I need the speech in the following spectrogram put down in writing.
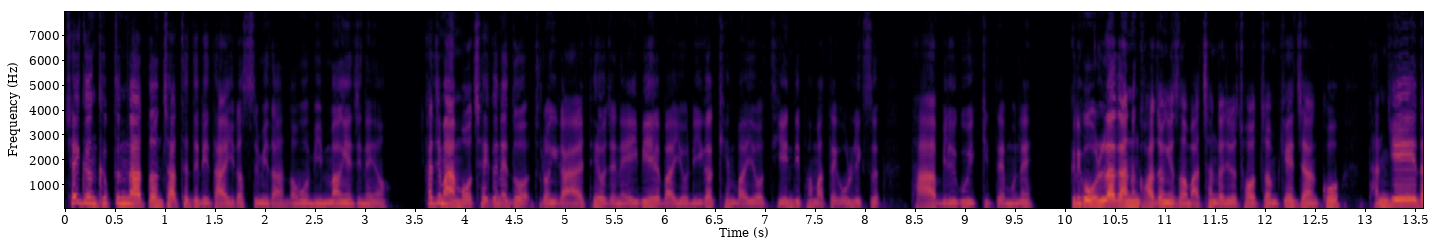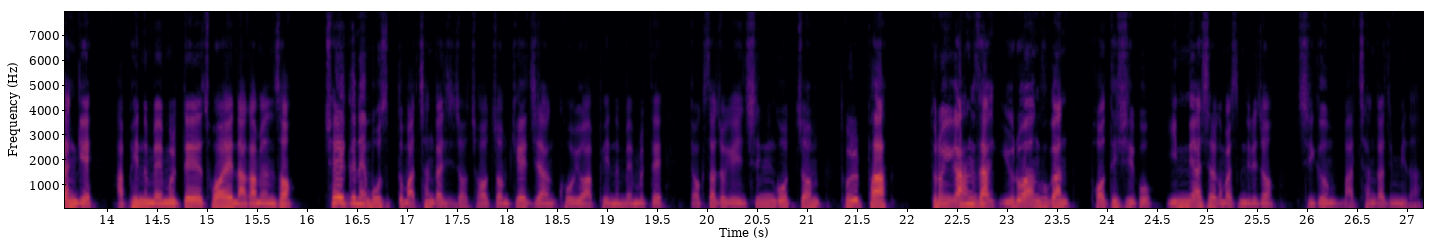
최근 급등 나왔던 차트들이 다 이렇습니다. 너무 민망해지네요. 하지만 뭐 최근에도 두렁이가 알테오젠, ABL 바이오, 리가켄 바이오, D&D 파마텍, 올릭스 다 밀고 있기 때문에 그리고 올라가는 과정에서 마찬가지로 저점 깨지 않고 단계 단계 앞에 있는 매물대 소화해 나가면서 최근의 모습도 마찬가지죠. 저점 깨지 않고 요 앞에 있는 매물대 역사적인 신고점 돌파 두렁이가 항상 이러한 구간 버티시고 인내하시라고 말씀드리죠. 지금 마찬가지입니다.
